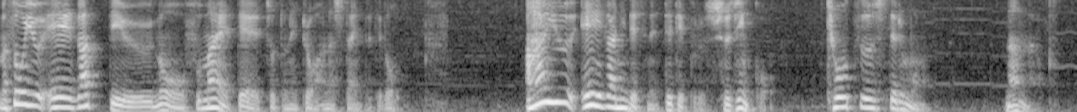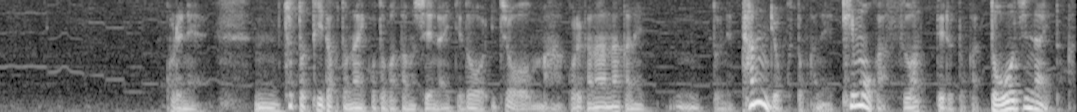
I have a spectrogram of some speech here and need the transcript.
まあ、そういう映画っていうのを踏まえて、ちょっとね、今日話したいんだけど、いう映画にですね、出てくる主人公、共通してるもの、何なのか。これね、うん、ちょっと聞いたことない言葉かもしれないけど、一応、まあ、これかな、なんかね、うんとね、胆力とかね、肝が据わってるとか、動じないとか、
